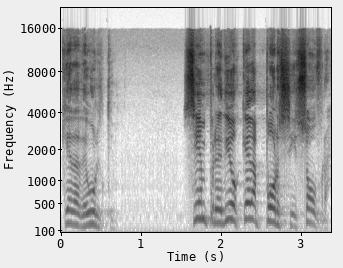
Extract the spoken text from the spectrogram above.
queda de último. Siempre Dios queda por si sobra,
